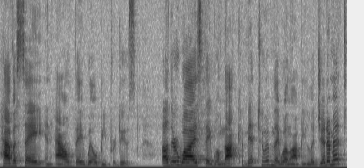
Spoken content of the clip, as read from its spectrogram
have a say in how they will be produced. Otherwise, they will not commit to them, they will not be legitimate,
